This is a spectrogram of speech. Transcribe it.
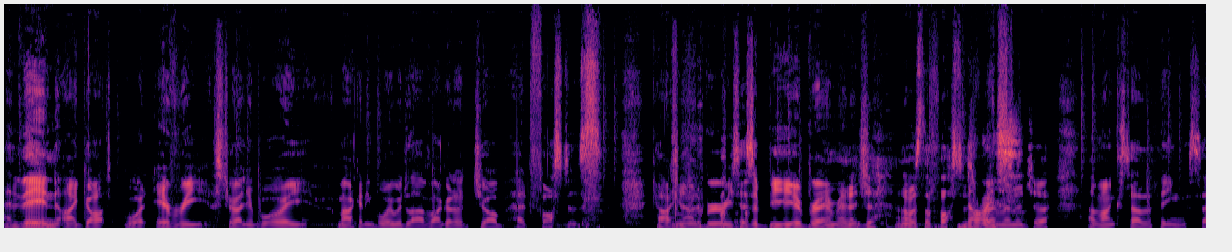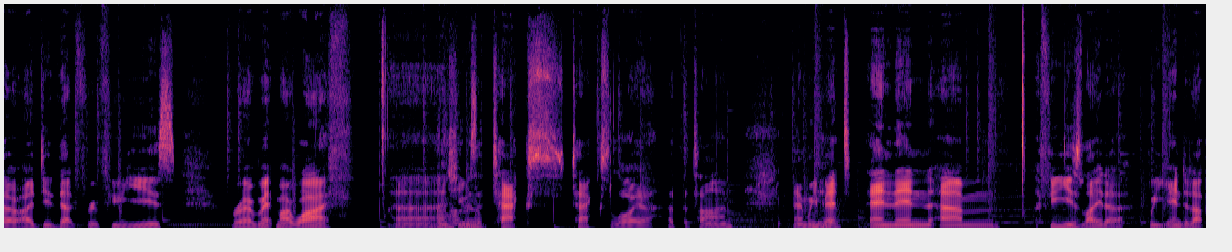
and then I got what every Australian boy, marketing boy, would love. I got a job at Foster's. Carlton United Breweries as a beer brand manager, and I was the Foster's nice. brand manager amongst other things. So I did that for a few years, where I met my wife uh, and she was a uh-huh. tax tax lawyer at the time, and we yeah. met. And then um, a few years later, we ended up.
